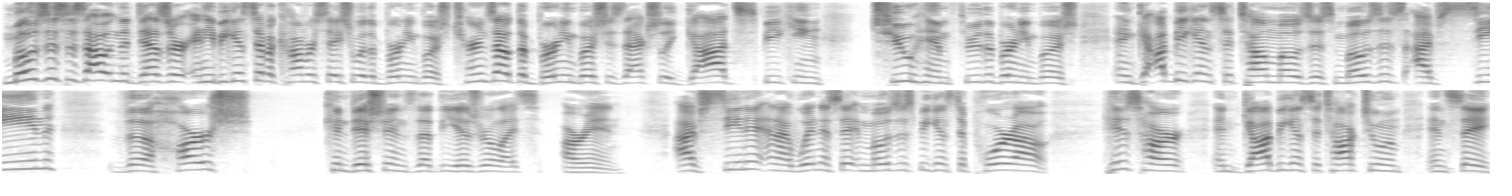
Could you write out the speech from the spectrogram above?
Moses is out in the desert and he begins to have a conversation with a burning bush. Turns out the burning bush is actually God speaking to him through the burning bush. And God begins to tell Moses, Moses, I've seen the harsh conditions that the Israelites are in. I've seen it and I witness it. And Moses begins to pour out his heart, and God begins to talk to him and say,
